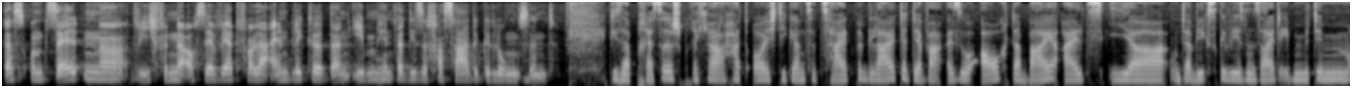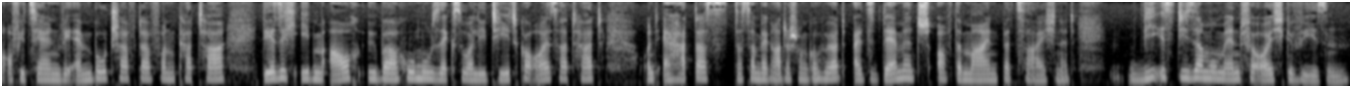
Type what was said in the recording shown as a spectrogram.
dass uns seltene, wie ich finde, auch sehr wertvolle Einblicke dann eben hinter diese Fassade gelungen sind. Sind. Dieser Pressesprecher hat euch die ganze Zeit begleitet. Der war also auch dabei, als ihr unterwegs gewesen seid, eben mit dem offiziellen WM-Botschafter von Katar, der sich eben auch über Homosexualität geäußert hat. Und er hat das, das haben wir gerade schon gehört, als Damage of the Mind bezeichnet. Wie ist dieser Moment für euch gewesen?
